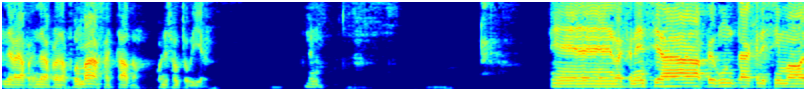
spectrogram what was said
de, la, plataforma afectada por esa autovía. En referencia a la pregunta que le hicimos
